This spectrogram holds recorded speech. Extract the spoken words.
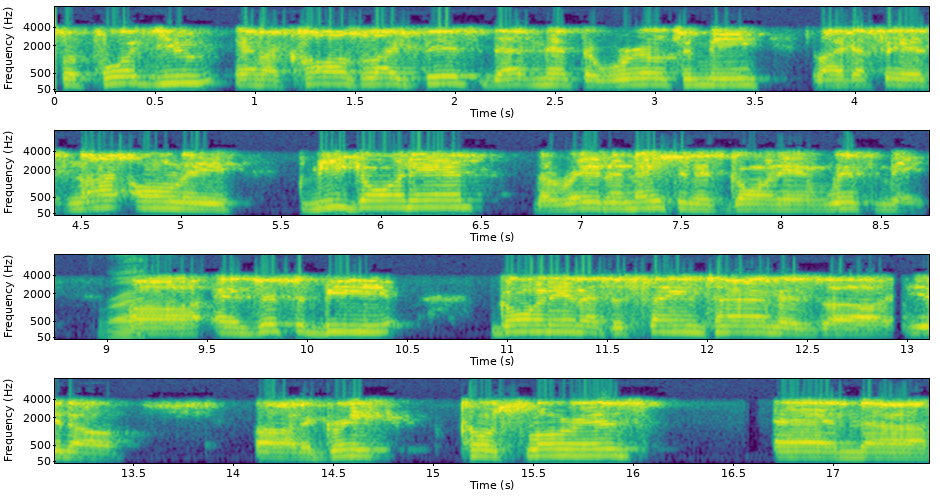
support you in a cause like this, that meant the world to me. Like I say, it's not only me going in, the Raider Nation is going in with me. Right. Uh, and just to be going in at the same time as, uh, you know, uh, the great Coach Flores and, uh,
